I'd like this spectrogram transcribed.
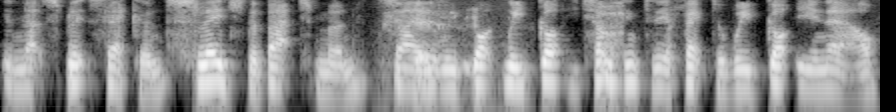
in that split second, sledged the batsman, saying that we've got we've got something to the effect of "We've got you now."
